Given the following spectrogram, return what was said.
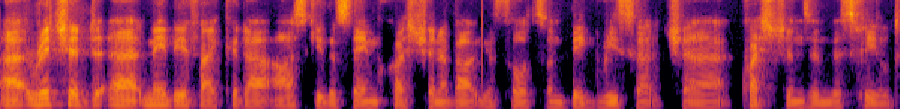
Uh, Richard, uh, maybe if I could uh, ask you the same question about your thoughts on big research uh, questions in this field.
